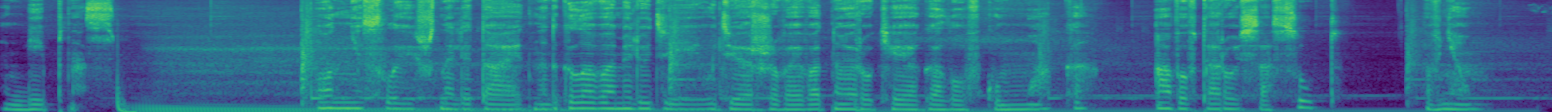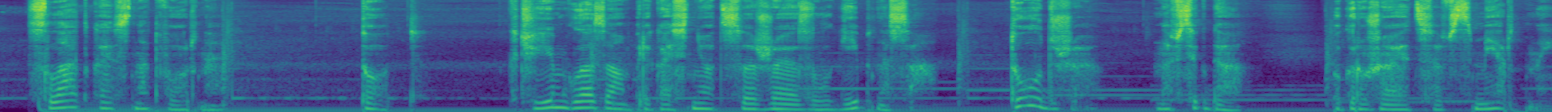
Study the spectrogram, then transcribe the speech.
Гипнос. Он неслышно летает над головами людей, удерживая в одной руке головку мака, а во второй сосуд. В нем сладкое снотворное. Тот, к чьим глазам прикоснется жезл гипноса, тут же, навсегда, погружается в смертный,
